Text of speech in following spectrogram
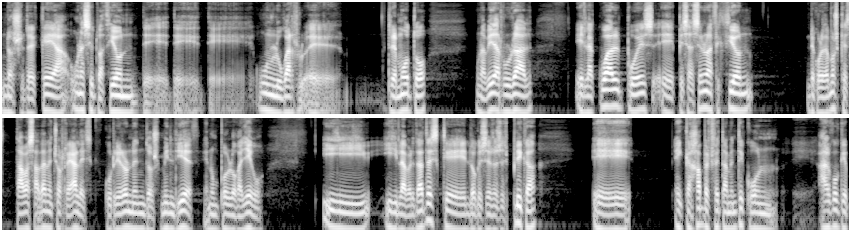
nos recrea una situación de, un lugar eh, remoto, una vida rural, en la cual, pues, eh, pese a ser una ficción, recordemos que está basada en hechos reales, que ocurrieron en 2010 en un pueblo gallego. Y, la verdad es que lo que se nos explica eh, encaja perfectamente con eh, algo que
